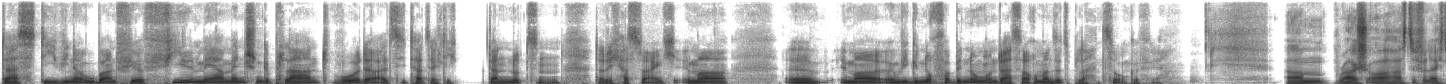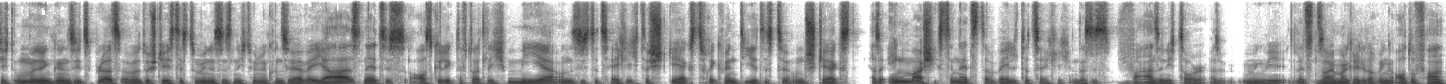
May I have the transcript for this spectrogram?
dass die Wiener U-Bahn für viel mehr Menschen geplant wurde, als sie tatsächlich dann nutzen. Dadurch hast du eigentlich immer, äh, immer irgendwie genug Verbindungen und du hast auch immer einen Sitzplatz so ungefähr. Ähm, Rush Hour hast du vielleicht nicht unbedingt einen Sitzplatz, aber du stehst jetzt zumindest nicht in einer Konserve. Ja, das Netz ist ausgelegt auf deutlich mehr und es ist tatsächlich das stärkst frequentierteste und stärkst, also engmaschigste Netz der Welt tatsächlich. Und das ist wahnsinnig toll. Also irgendwie, letztens habe ich mal geredet, auch wegen Autofahren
